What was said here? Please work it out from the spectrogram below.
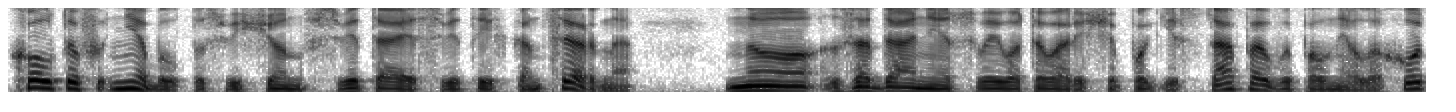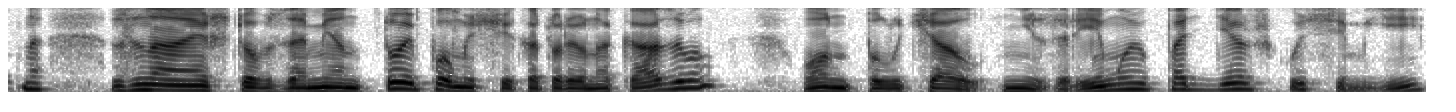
Холтов не был посвящен в святая святых концерна, но задание своего товарища по гестапо выполнял охотно, зная, что взамен той помощи, которую он оказывал, он получал незримую поддержку семьи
